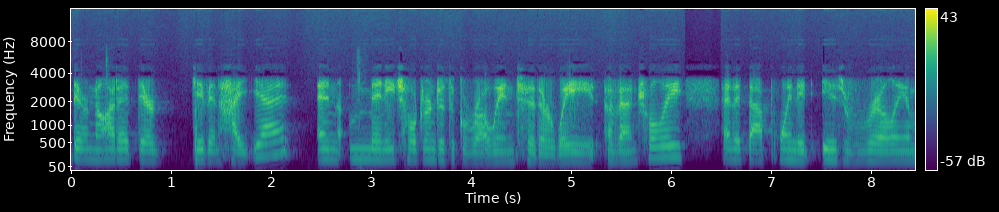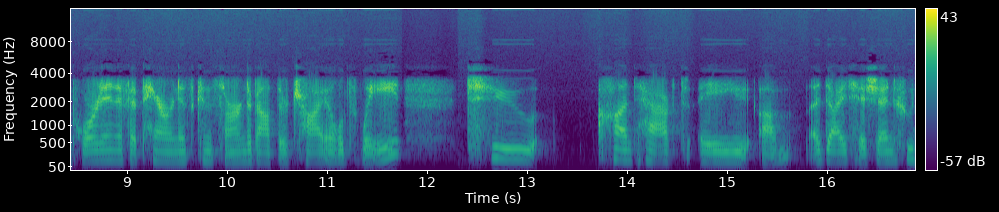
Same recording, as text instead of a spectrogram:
They're not at their given height yet and many children just grow into their weight eventually. And at that point, it is really important if a parent is concerned about their child's weight to contact a um, a dietitian who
